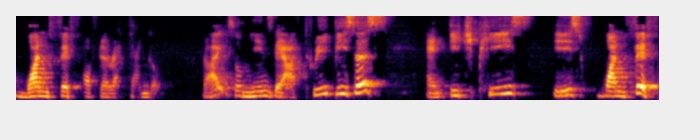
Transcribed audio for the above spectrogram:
one fifth of the rectangle, right? So means there are three pieces and each piece is one fifth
